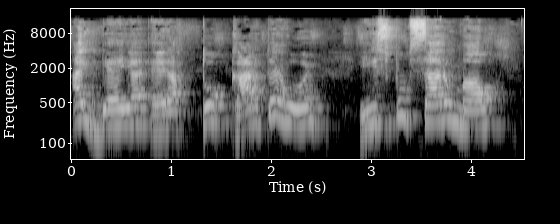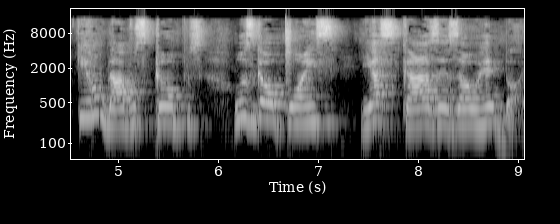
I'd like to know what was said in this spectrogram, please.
a ideia era tocar terror e expulsar o mal que rondava os campos, os galpões e as casas ao redor.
